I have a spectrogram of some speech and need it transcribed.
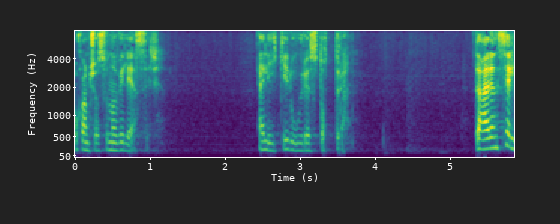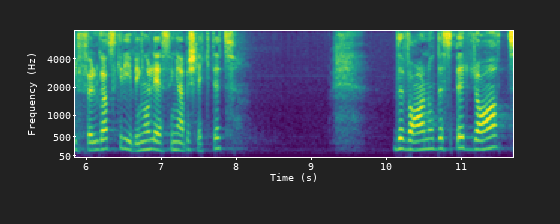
og kanskje også når vi leser. Jeg liker ordet stotre. Det er en selvfølge at skriving og lesing er beslektet. Det var noe desperat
